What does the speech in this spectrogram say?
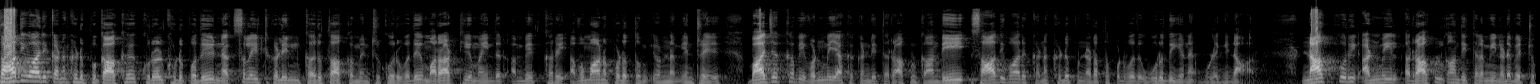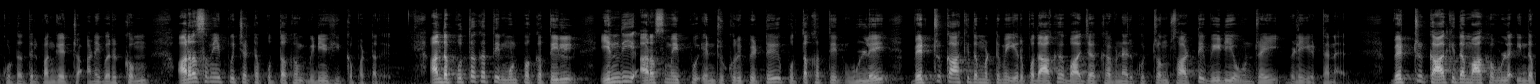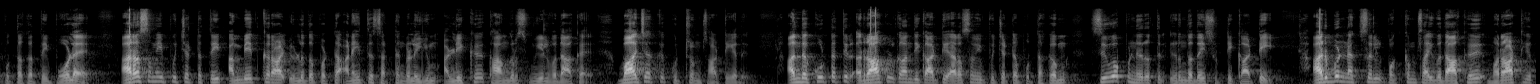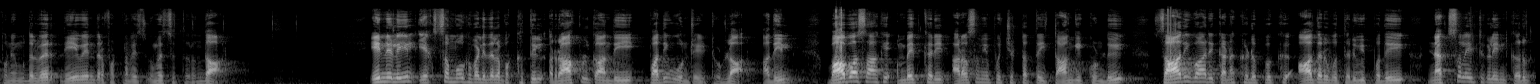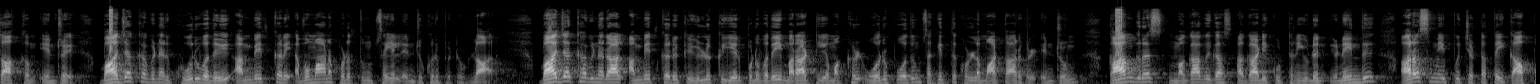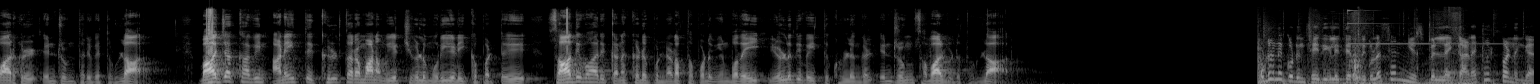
சாதிவாரி கணக்கெடுப்புக்காக குரல் கொடுப்பது நக்சலைட்டுகளின் கருத்தாக்கம் என்று கூறுவது மராட்டிய மைந்தர் அம்பேத்கரை அவமானப்படுத்தும் எண்ணம் என்று பாஜகவை வன்மையாக கண்டித்த ராகுல் காந்தி சாதிவாரி கணக்கெடுப்பு நடத்தப்படுவது உறுதி என முழங்கினார். நாக்பூரில் அண்மையில் ராகுல் காந்தி தலைமையில் நடைபெற்ற கூட்டத்தில் பங்கேற்ற அனைவருக்கும் அரசமைப்பு சட்ட புத்தகம் விநியோகிக்கப்பட்டது. அந்த புத்தகத்தின் முன்பக்கத்தில் இந்திய அரசமைப்பு என்று குறிப்பிட்டு புத்தகத்தின் உள்ளே வெற்று காகிதம் மட்டுமே இருப்பதாக பாஜகவினர் குற்றம் சாட்டி வீடியோ ஒன்றை வெளியிட்டனர். வெற்று காகிதமாக உள்ள இந்த புத்தகத்தைப் போல அரசமைப்பு சட்டத்தில் அம்பேத்கரால் எழுதப்பட்ட அனைத்து சட்டங்களையும் அழிக்க காங்கிரஸ் முயல்வதாக பாஜக குற்றம் சாட்டியது. அந்த கூட்டத்தில் ராகுல் காந்தி காட்டி அரசமைப்பு சட்ட புத்தகம் சிவப்பு நிறத்தில் இருந்ததை சுட்டிக்காட்டி அர்பன் நக்சல் பக்கம் சாய்வதாக மராட்டிய துணை முதல்வர் தேவேந்திர பட்னவிஸ் விமர்சித்திருந்தார். இந்நிலையில் எக்ஸ் சமூக வலைதள பக்கத்தில் ராகுல் காந்தி பதிவு ஒன்றையிட்டுள்ளார் அதில் பாபா சாஹேப் அம்பேத்கரின் அரசமைப்பு சட்டத்தை தாங்கிக் கொண்டு சாதிவாரி கணக்கெடுப்புக்கு ஆதரவு தெரிவிப்பது நக்சலைட்டுகளின் கருத்தாக்கம் என்று பாஜகவினர் கூறுவது அம்பேத்கரை அவமானப்படுத்தும் செயல் என்று குறிப்பிட்டுள்ளார். பாஜகவினரால் அம்பேத்கருக்கு இழுக்கு ஏற்படுவதை மராட்டிய மக்கள் ஒருபோதும் சகித்துக் கொள்ள மாட்டார்கள் என்றும் காங்கிரஸ் மகாவிகாஸ் அகாடி கூட்டணியுடன் இணைந்து அரசமைப்பு சட்டத்தை காப்பார்கள் என்றும் தெரிவித்துள்ளார். பாஜகவின் அனைத்து கீழ்த்தரமான முயற்சிகளும் முறியடிக்கப்பட்டு சாதிவாரி கணக்கெடுப்பு நடத்தப்படும் என்பதை எழுதி வைத்துக் கொள்ளுங்கள் என்றும் சவால் விடுத்துள்ளார். உடனுக்குடன் செய்திகளை தெரிந்து கொள்ள சன் நியூஸ் பெல் கிளிக் பண்ணுங்க.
